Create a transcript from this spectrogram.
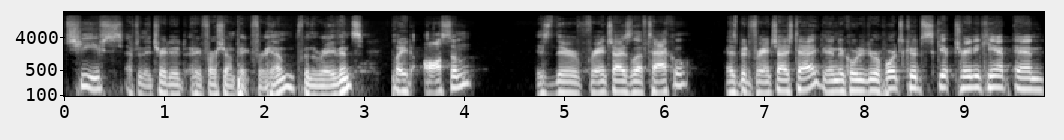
Chiefs after they traded a first round pick for him from the Ravens. Played awesome. Is their franchise left tackle has been franchise tagged, and according to reports, could skip training camp. And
